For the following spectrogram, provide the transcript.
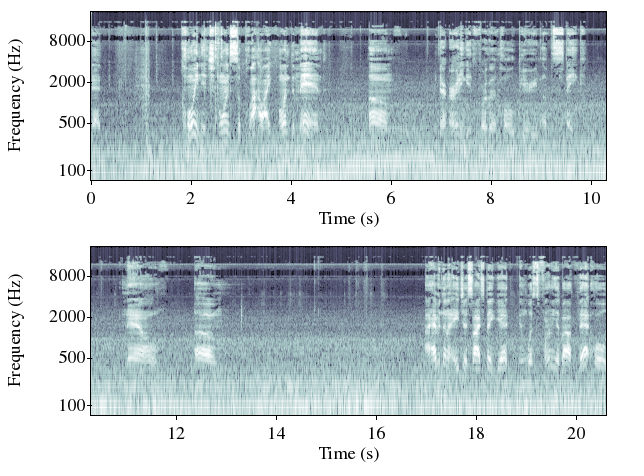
that coinage on supply, like on demand, um, they're earning it for the whole period of the stake. Now, um, I haven't done an HSI stake yet, and what's funny about that whole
